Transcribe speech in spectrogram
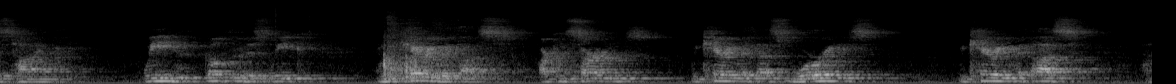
This time. We go through this week and we carry with us our concerns. We carry with us worries. We carry with us um,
